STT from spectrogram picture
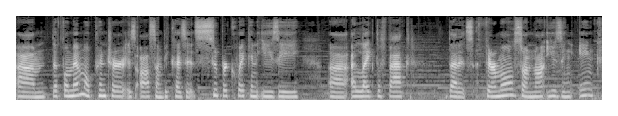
Um, the Phomemo printer is awesome because it's super quick and easy. Uh, I like the fact that it's thermal, so I'm not using ink.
